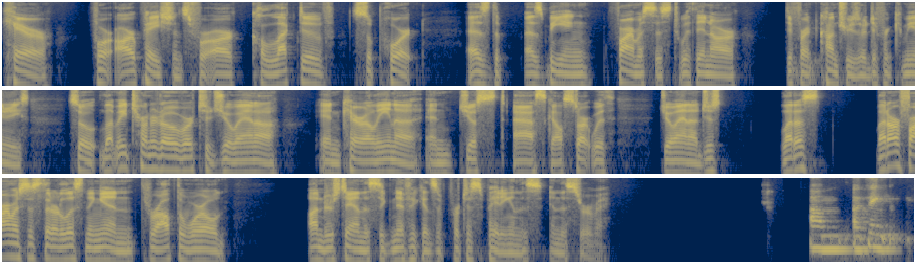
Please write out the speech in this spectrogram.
care for our patients, for our collective support as the as being pharmacist within our different countries or different communities. So let me turn it over to Joanna and Carolina and just ask. I'll start with Joanna. Just let us let our pharmacists that are listening in throughout the world understand the significance of participating in this in this survey. Um, I think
